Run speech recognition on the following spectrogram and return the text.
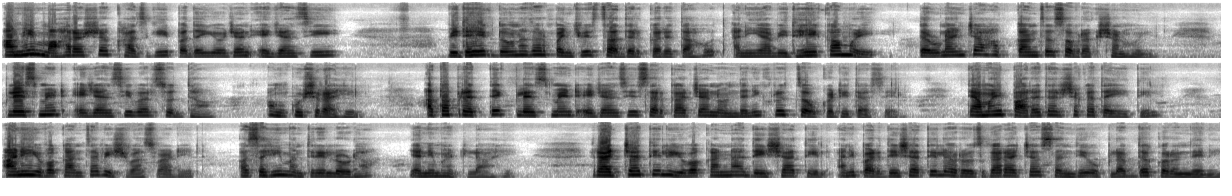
आम्ही महाराष्ट्र खाजगी पदयोजन एजन्सी विधेयक दोन हजार पंचवीस सादर करत आहोत आणि या विधेयकामुळे तरुणांच्या हक्कांचं संरक्षण होईल. प्लेसमेंट एजन्सीवर सुद्धा अंकुश राहील. आता प्रत्येक प्लेसमेंट एजन्सी सरकारच्या नोंदणीकृत चौकटीत असेल. त्यामुळे पारदर्शकता येतील आणि युवकांचा विश्वास वाढेल असंही मंत्री लोढा यांनी म्हटलं आहे. राज्यातील युवकांना देशातील आणि परदेशातील रोजगाराच्या संधी उपलब्ध करून देणे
